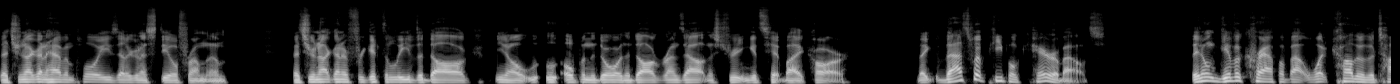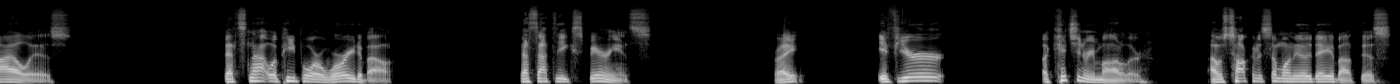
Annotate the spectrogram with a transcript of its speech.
that you're not going to have employees that are going to steal from them, that you're not going to forget to leave the dog, you know, l- open the door and the dog runs out in the street and gets hit by a car. Like that's what people care about. They don't give a crap about what color the tile is. That's not what people are worried about. That's not the experience, right? If you're a kitchen remodeler, I was talking to someone the other day about this.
